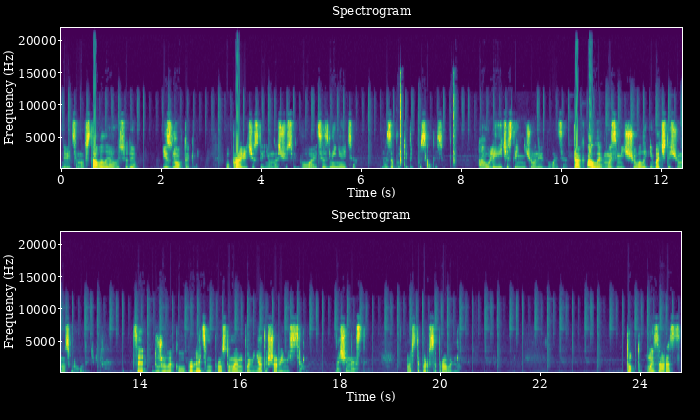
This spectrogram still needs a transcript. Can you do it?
Дивіться, ми вставили його сюди. І знов таки, у правій частині у нас щось відбувається, змінюється. Не забудьте підписатися. А у лівій частині нічого не відбувається. Так, але ми зміщували і бачите, що у нас виходить. Це дуже легко виправляється, ми просто маємо поміняти шари місцями. Наші нести. Ось тепер все правильно. Тобто, ми зараз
